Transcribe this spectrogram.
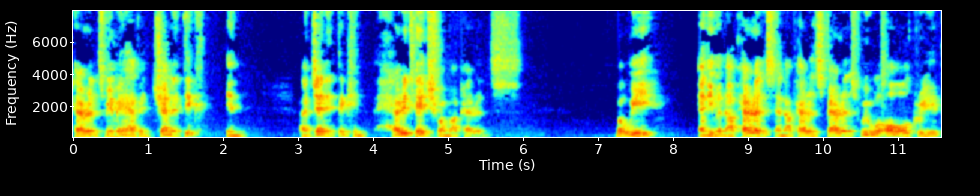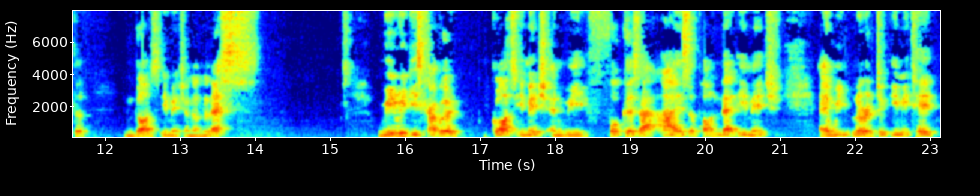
parents we may have a genetic in a genetic heritage from our parents but we and even our parents and our parents parents we were all created in god's image and unless we rediscovered god's image and we focus our eyes upon that image and we learn to imitate,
